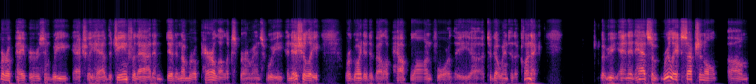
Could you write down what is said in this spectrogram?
a number of papers, and we actually have the gene for that and did a number of parallel experiments. We initially were going to develop HAP1 for the uh, to go into the clinic, but we, and it had some really exceptional um,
